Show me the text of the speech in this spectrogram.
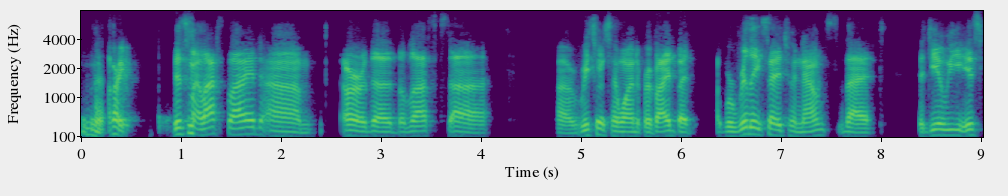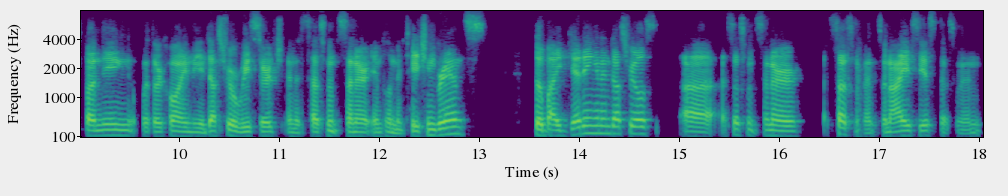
All right, this is my last slide, um, or the the last uh, uh, resource I wanted to provide. But we're really excited to announce that the DOE is funding what they're calling the Industrial Research and Assessment Center Implementation Grants. So by getting an Industrial uh, Assessment Center assessment, so an IAC assessment,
